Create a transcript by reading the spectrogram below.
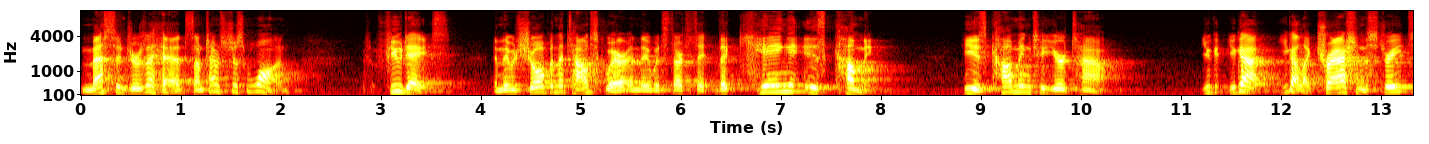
messengers ahead, sometimes just one, a few days. And they would show up in the town square and they would start to say, The king is coming. He is coming to your town. You, you, got, you got like trash in the streets.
